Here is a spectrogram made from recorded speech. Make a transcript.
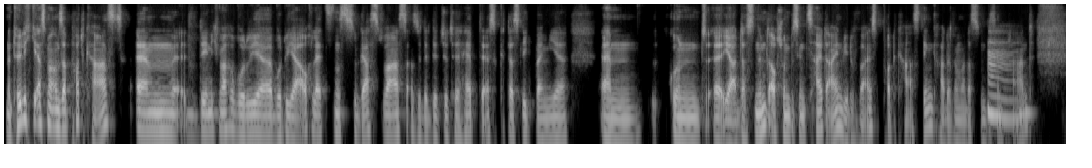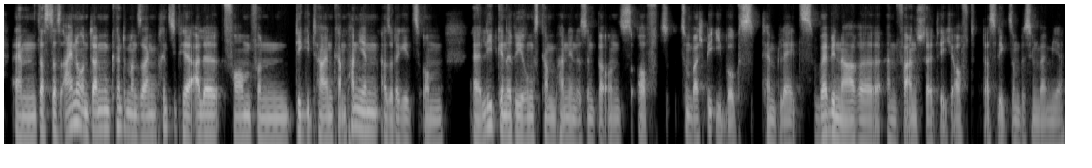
Natürlich erstmal unser Podcast, ähm, den ich mache, wo du ja, wo du ja auch letztens zu Gast warst, also der Digital Helpdesk, das liegt bei mir. Ähm, und äh, ja, das nimmt auch schon ein bisschen Zeit ein, wie du weißt, Podcasting, gerade wenn man das so ein bisschen mm. plant. Ähm, das ist das eine. Und dann könnte man sagen, prinzipiell alle Formen von digitalen Kampagnen. Also da geht es um äh, Lead-Generierungskampagnen. Das sind bei uns oft zum Beispiel E-Books, Templates, Webinare ähm, veranstalte ich oft. Das liegt so ein bisschen bei mir.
